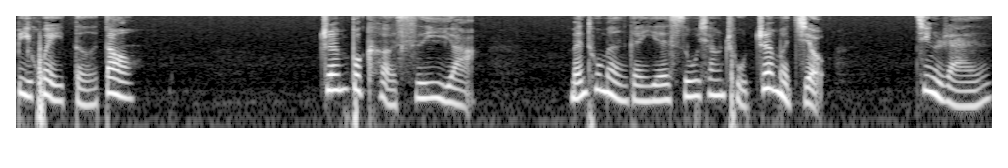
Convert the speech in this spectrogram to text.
必会得到。真不可思议啊！门徒们跟耶稣相处这么久，竟然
